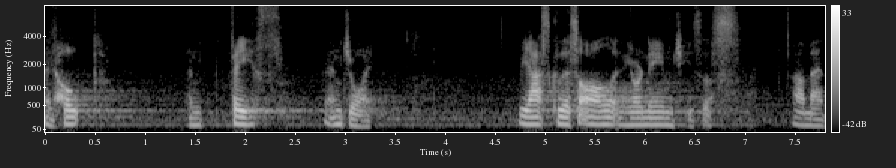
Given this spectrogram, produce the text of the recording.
and hope and faith, and joy. We ask this all in your name, Jesus. Amen.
